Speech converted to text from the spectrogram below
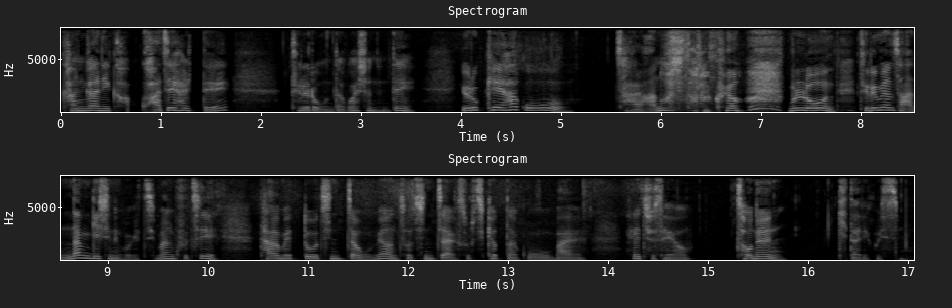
간간히 과제할 때 들으러 온다고 하셨는데 이렇게 하고 잘 안 오시더라고요. 물론 들으면서 안 남기시는 거겠지만 굳이 다음에 또 진짜 오면 저 진짜 약속 지켰다고 말해 주세요. 저는 기다리고 있습니다.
